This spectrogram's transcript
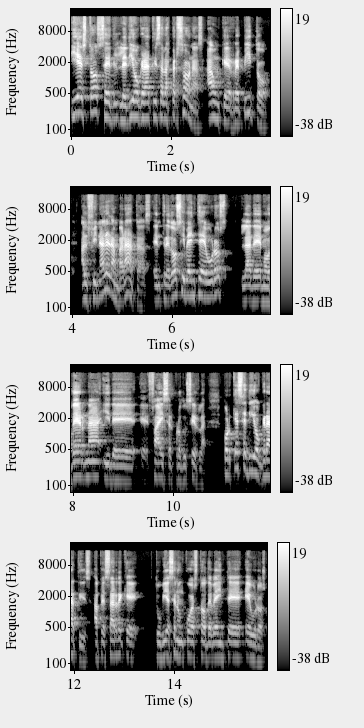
Y esto se le dio gratis a las personas, aunque, repito, al final eran baratas, entre 2 y 20 euros la de Moderna y de eh, Pfizer producirla. ¿Por qué se dio gratis a pesar de que tuviesen un costo de 20 euros?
